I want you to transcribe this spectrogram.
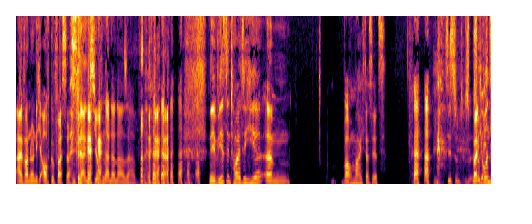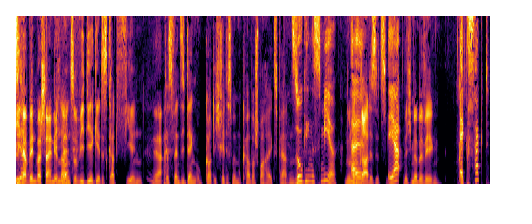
einfach nur nicht aufgepasst ein hast. kleines Jucken an der Nase habe. nee, wir sind heute hier. Ähm, warum mache ich das jetzt? Siehst du, so, Weil so ich wie unsicher dir, bin wahrscheinlich. Genau, ne? und so wie dir geht es gerade vielen, Ja. dass wenn sie denken, oh Gott, ich rede jetzt mit einem Körpersprache-Experten, So ging es mir. nur noch Äh, gerade sitzen, ja. nicht mehr bewegen. Exakt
